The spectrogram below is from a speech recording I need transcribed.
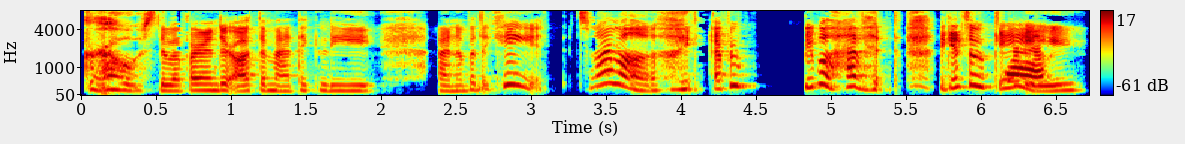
gross, diba? Parang they're automatically, ano, but like, hey, it's normal. Like every people have it. Like it's okay.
